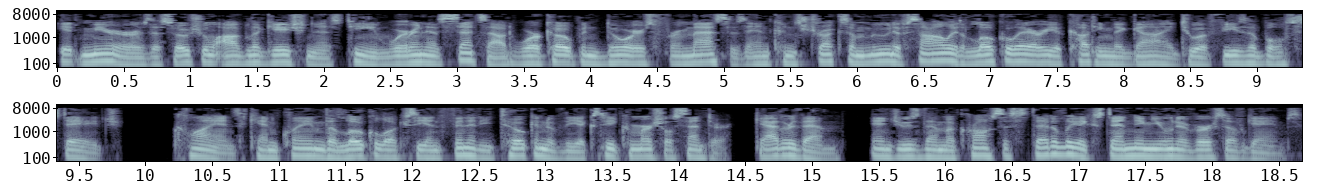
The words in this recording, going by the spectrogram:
it mirrors a social obligationist team wherein it sets out work open doors for masses and constructs a mood of solid local area cutting the guide to a feasible stage. Clients can claim the local Axie Infinity token of the Axie Commercial Center, gather them, and use them across a steadily extending universe of games.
